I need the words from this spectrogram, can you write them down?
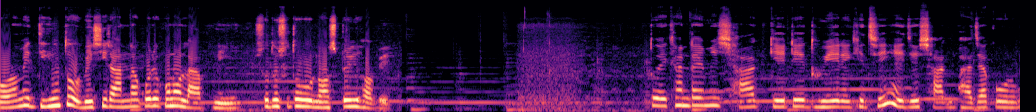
গরমের দিন তো, বেশি রান্না করে কোনো লাভ নেই। শুধু শুধু নষ্টই হবে। তো এখানটায় আমি শাক কেটে ধুয়ে রেখেছি। এই যে শাক ভাজা করব।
